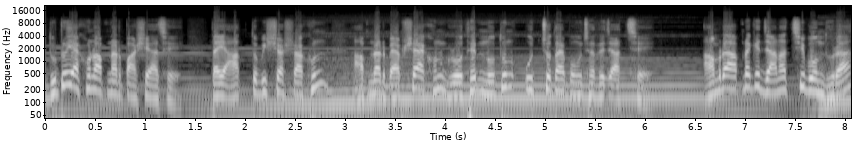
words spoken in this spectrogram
দুটোই এখন আপনার পাশে আছে। তাই আত্মবিশ্বাস রাখুন, আপনার ব্যবসা এখন গ্রোথের নতুন উচ্চতায় পৌঁছাতে যাচ্ছে। আমরা আপনাকে জানাচ্ছি, বন্ধুরা।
